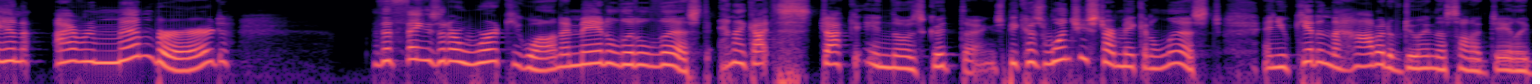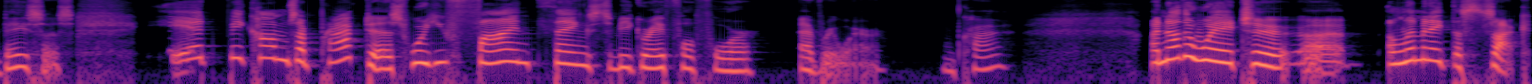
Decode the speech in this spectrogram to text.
And I remembered the things that are working well and I made a little list and I got stuck in those good things because once you start making a list and you get in the habit of doing this on a daily basis it becomes a practice where you find things to be grateful for everywhere okay another way to uh, eliminate the suck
